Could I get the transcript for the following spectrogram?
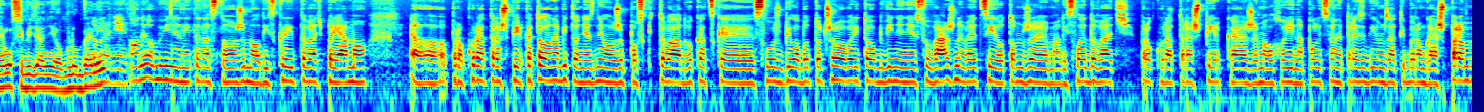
nemusí byť ani obľúbený. Dobre, nie. On je obvinený teda z toho, že mal diskreditovať priamo uh, prokurátora Špírka. To len aby to neznelo, že poskytoval advokátske služby, lebo to, čo hovorí to obvinenie, sú vážne veci o tom, že mali sledovať prokurátora Špírka, že mal chodiť na policajné prezidium za Tiborom Gašparom.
